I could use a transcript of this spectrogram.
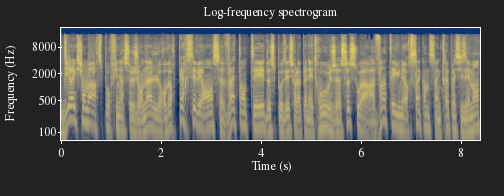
Direction Mars, pour finir ce journal, le rover Persévérance va tenter de se poser sur la planète rouge ce soir à 21h55 très précisément,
